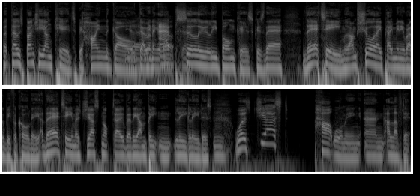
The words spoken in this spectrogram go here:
but those bunch of young kids behind the goal Yeah, going about, yeah. absolutely bonkers because their their team, who I'm sure they play mini rugby for Caldy, their team has just knocked over the unbeaten league leaders, Mm. was just heartwarming, and I loved it.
